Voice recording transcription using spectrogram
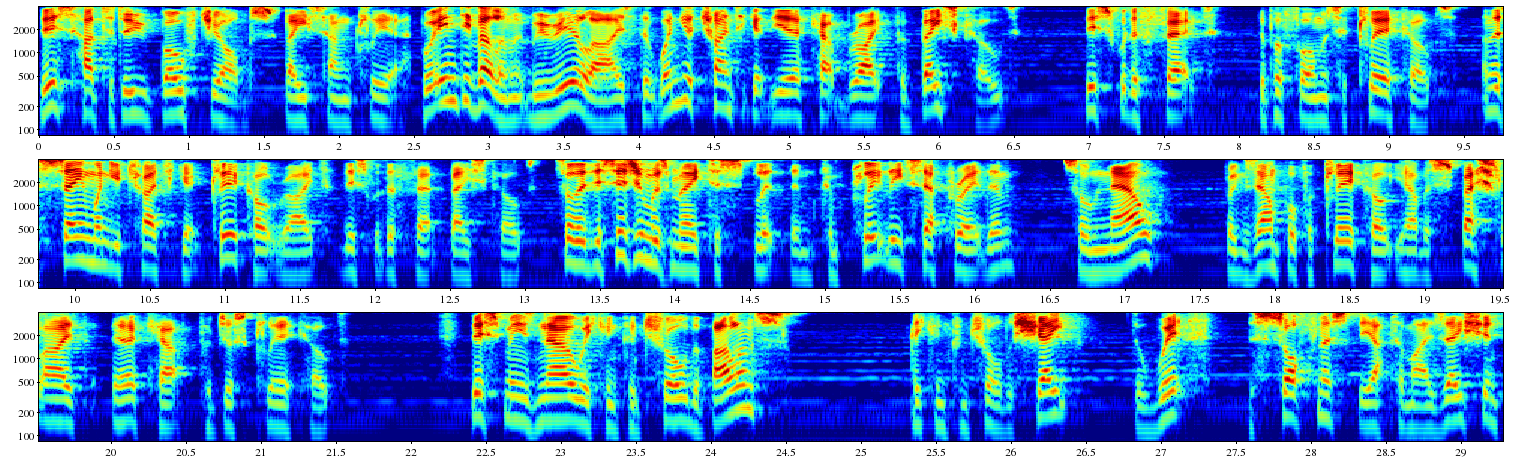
This had to do both jobs, base and clear. But in development, we realised that when you're trying to get the air cap right for base coat, this would affect the performance of clear coat. And the same when you try to get clear coat right, this would affect base coat. So the decision was made to split them, completely separate them. So now, for example, for clear coat, you have a specialised air cap for just clear coat. This means now we can control the balance, we can control the shape, the width, the softness, the atomization,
